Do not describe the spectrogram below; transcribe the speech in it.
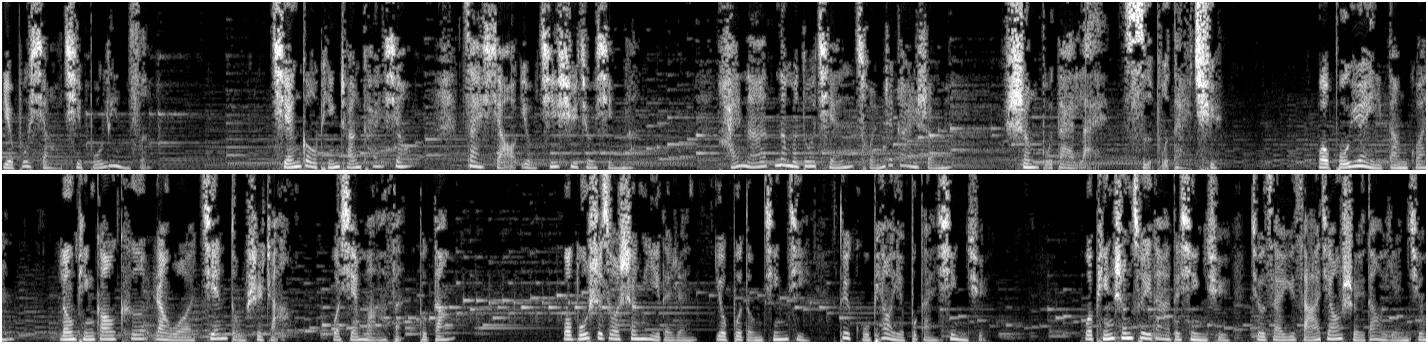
也不小气不吝啬。钱够平常开销，再小有积蓄就行了。还拿那么多钱存着干什么？生不带来，死不带去。我不愿意当官，隆平高科让我兼董事长，我嫌麻烦不当。我不是做生意的人，又不懂经济，对股票也不感兴趣。我平生最大的兴趣就在于杂交水稻研究。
